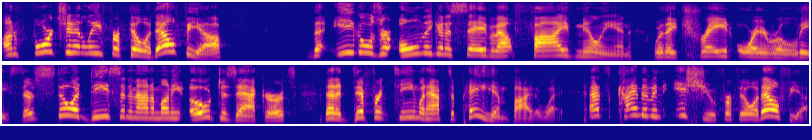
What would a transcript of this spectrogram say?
Unfortunately for Philadelphia, the Eagles are only going to save about 5 million with a trade or a release. There's still a decent amount of money owed to Zach Ertz that a different team would have to pay him, by the way. That's kind of an issue for Philadelphia.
